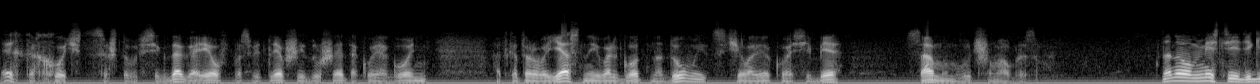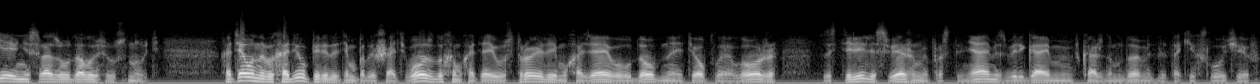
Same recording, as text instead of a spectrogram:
Эх, как хочется, чтобы всегда горел в просветлевшей душе такой огонь, от которого ясно и вольготно думается человеку о себе самым лучшим образом. На новом месте Эдигею не сразу удалось уснуть. Хотя он и выходил перед этим подышать воздухом, хотя и устроили ему хозяева удобное теплое ложе, застелили свежими простынями, сберегаемыми в каждом доме для таких случаев,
